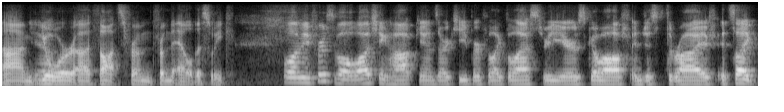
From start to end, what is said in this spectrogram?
Um, yeah. Your uh, thoughts from from the L this week? Well, I mean, first of all, watching Hopkins, our keeper for like the last three years, go off and just thrive. It's like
